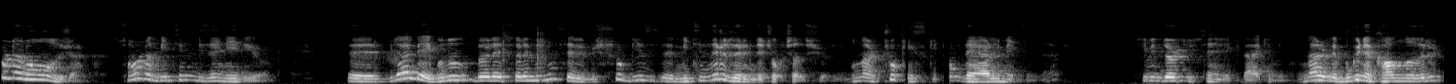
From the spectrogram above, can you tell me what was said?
Sonra ne olacak? Sonra metin bize ne diyor? Ee, Bilal Bey bunu böyle söylememin sebebi şu, biz e, metinler üzerinde çok çalışıyoruz. Bunlar çok eski, çok değerli metinler. 2400 senelik belki metinler ve bugüne kalmaları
